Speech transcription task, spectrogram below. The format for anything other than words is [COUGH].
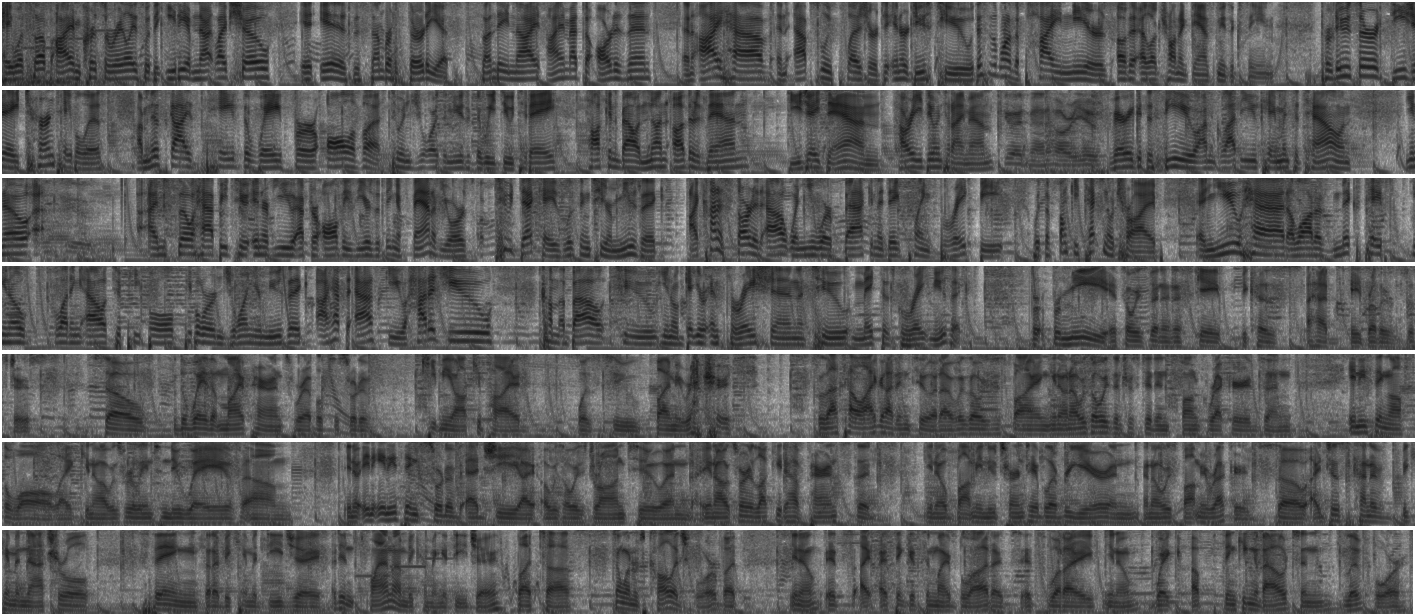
Hey, what's up? I am Chris Aurelius with the EDM Nightlife Show. It is December 30th, Sunday night. I am at the Artisan, and I have an absolute pleasure to introduce to you. This is one of the pioneers of the electronic dance music scene. Producer, DJ, turntablist. I mean, this guy's paved the way for all of us to enjoy the music that we do today. Talking about none other than DJ Dan. How are you doing tonight, man? Good, man. How are you? Very good to see you. I'm glad that you came into town. You know, I'm so happy to interview you after all these years of being a fan of yours, two decades listening to your music. I kind of started out when you were back in the day playing breakbeat with the Funky Tekno Tribe, and you had a lot of mixtapes, you know, flooding out to people. People were enjoying your music. I have to ask you, how did you come about to, you know, get your inspiration to make this great music? For, for me, it's always been an escape because I had eight brothers and sisters. So the way that my parents were able to sort of keep me occupied was to buy me [LAUGHS] records. So that's how I got into it. I was always just buying, you know, and I was always interested in funk records and anything off the wall. Like, you know, I was really into new wave. Um, you know, anything sort of edgy, I, I was always drawn to. And, you know, I was very lucky to have parents that, you know, bought me a new turntable every year and, and always bought me records. So I just kind of became a natural thing that I became a DJ. I didn't plan on becoming a DJ, but uh, I went to college for. But you know, it's I, I think it's in my blood. It's it's what I you know wake up thinking about and live for.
